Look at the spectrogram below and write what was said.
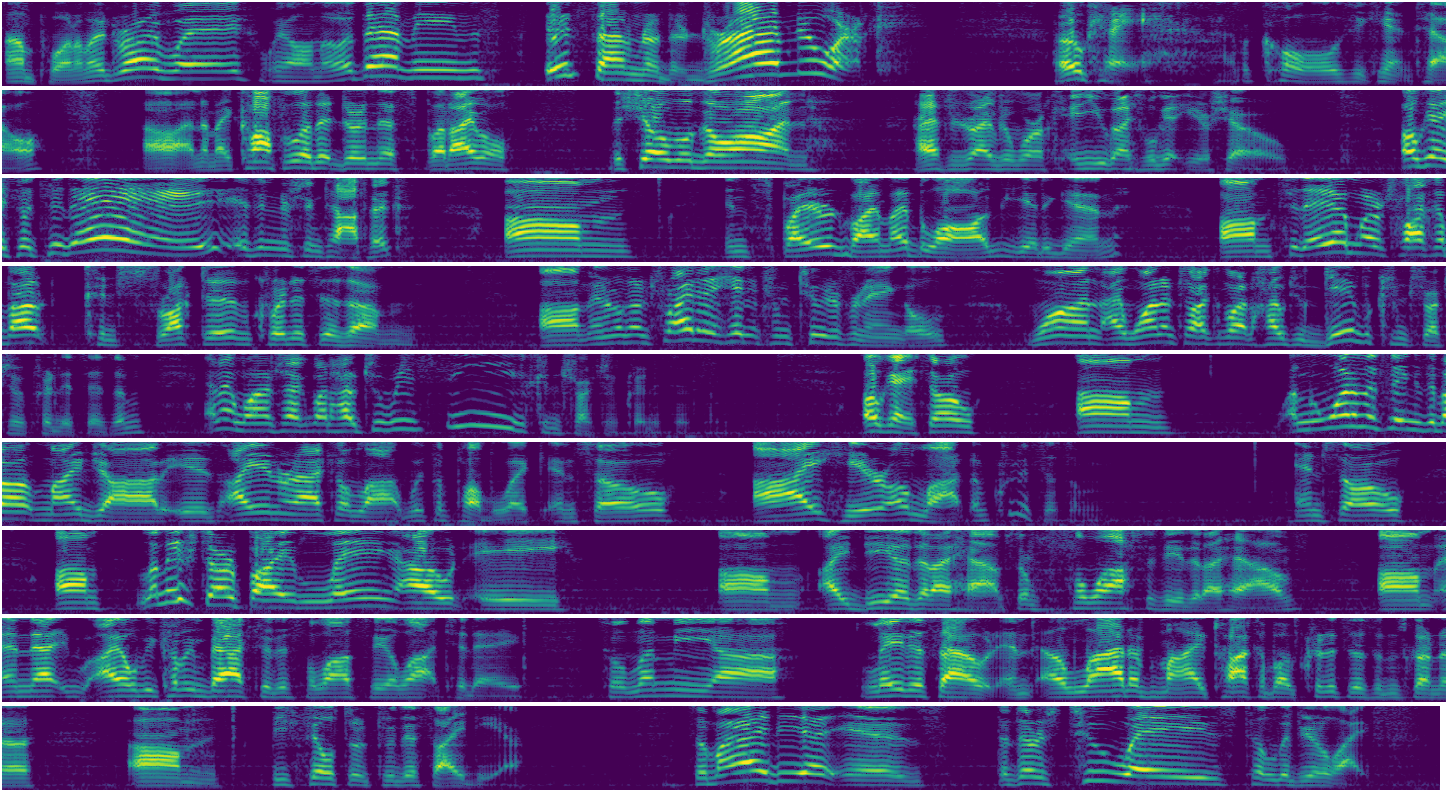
I'm pulling on my driveway. We all know what that means. It's time for another drive to work. Okay, I have a cold, as you can't tell. Uh, and I might cough a little bit during this, but I will, the show will go on. I have to drive to work, and you guys will get your show. Okay, so today is an interesting topic. Um, inspired by my blog, yet again. Um, today I'm going to talk about constructive criticism. Um, and I'm going to try to hit it from two different angles. One, I want to talk about how to give constructive criticism, and I want to talk about how to receive constructive criticism. Okay, so, um, I mean, one of the things about my job is I interact a lot with the public, and so I hear a lot of criticism. And so, um, let me start by laying out a um, idea that I have, some philosophy that I have, um, and that I will be coming back to this philosophy a lot today. So let me uh, lay this out, and a lot of my talk about criticism is going to um, be filtered through this idea. So my idea is that there's two ways to live your life.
